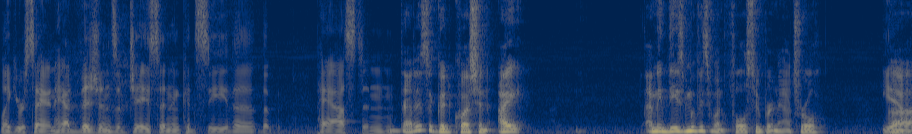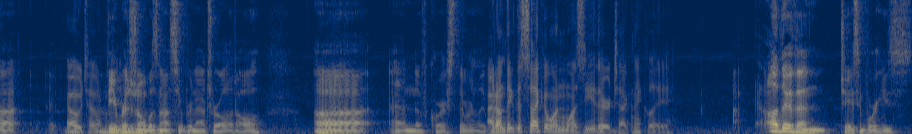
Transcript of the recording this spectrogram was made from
like you were saying, had visions of Jason and could see the the past and That is a good question. I, I mean, these movies went full supernatural. yeah. Uh, oh, totally. the original was not supernatural at all. Uh, and of course there were like I don't think the second one was either. Technically, other than Jason Voorhees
